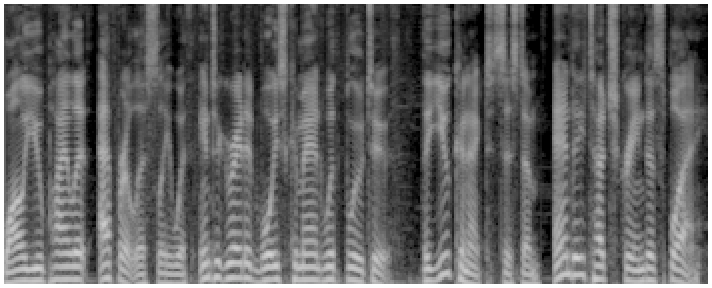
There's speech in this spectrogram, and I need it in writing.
while you pilot effortlessly with integrated voice command with Bluetooth, the Uconnect system, and a touchscreen display.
